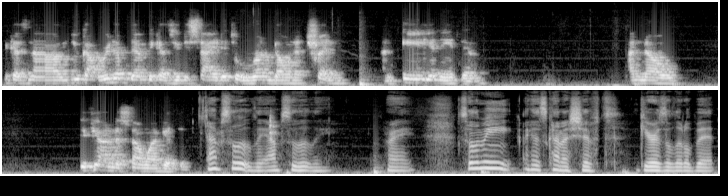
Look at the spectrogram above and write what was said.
because now you got rid of them because you decided to run down a trend and alienate them. And now, if you understand what I get Absolutely, absolutely. Right. So let me, I guess, kind of shift gears a little bit.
